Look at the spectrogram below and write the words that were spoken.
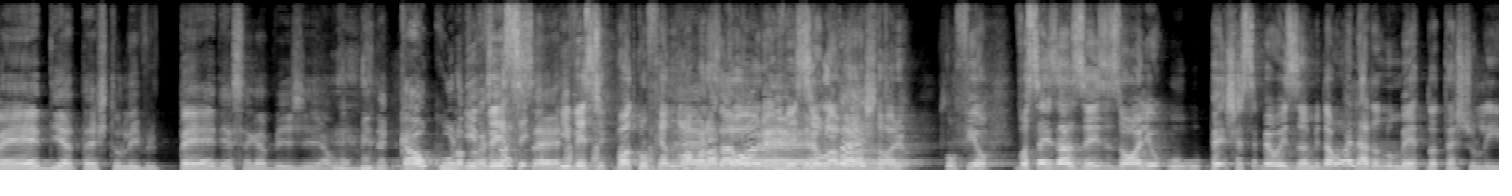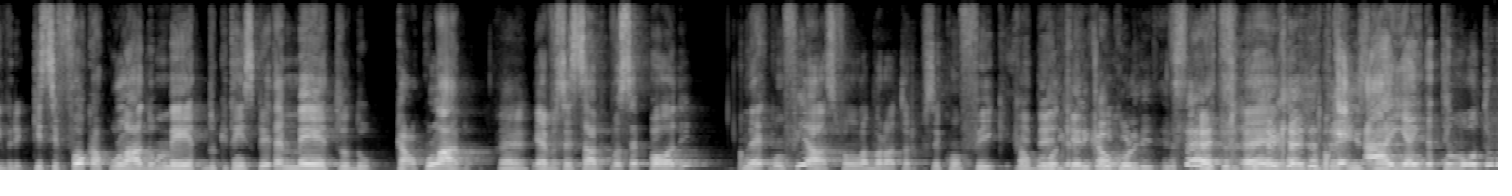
pede a teste livre, pede SHBG e albumina, calcula para ver se, certo. E ver se pode confiar no é, laboratório. É, ver se o laboratório confiou. Vocês às vezes olham, o, o, recebeu o exame, dá uma olhada no método da teste livre, que se for calculado, o método que tem escrito é método calculado. É. E aí você sabe que você pode né, confiar. Se for um laboratório que você confie, que calcula. que ele calcule certo. É, porque isso, né? aí ainda tem um outro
